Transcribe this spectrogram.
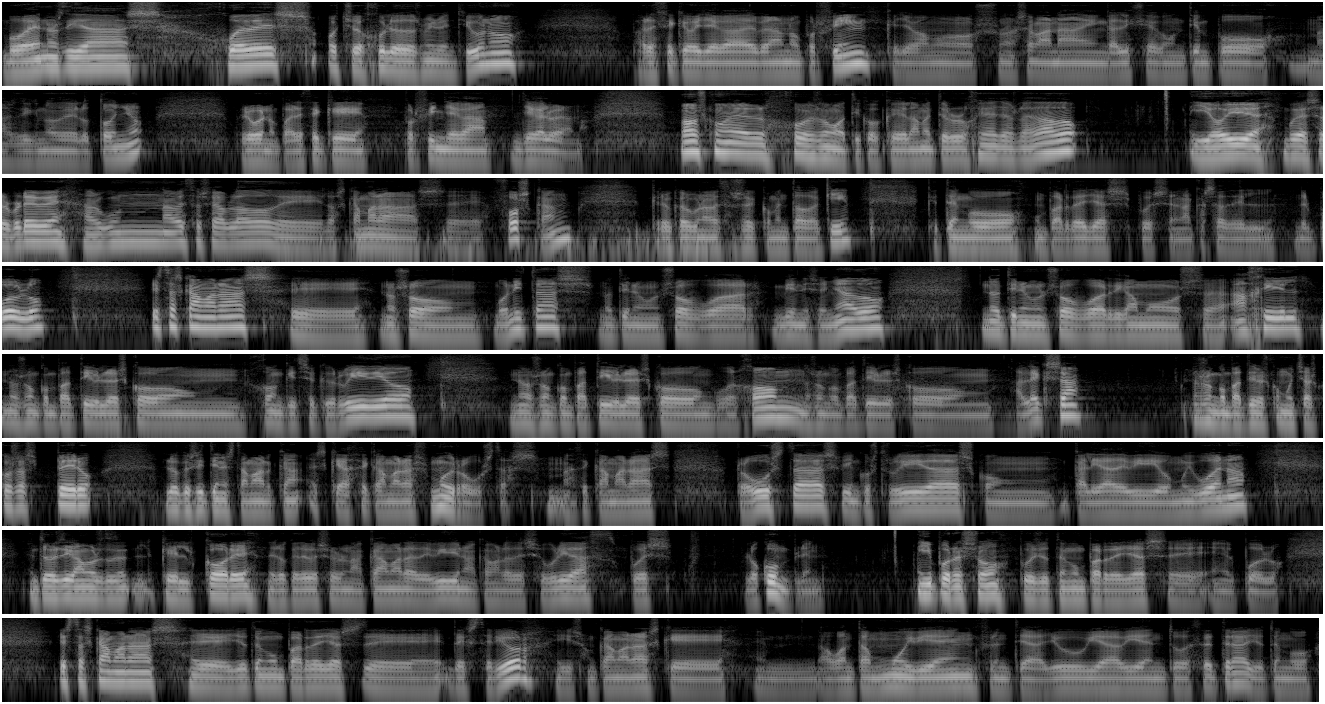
Buenos días, jueves 8 de julio de 2021. Parece que hoy llega el verano por fin, que llevamos una semana en Galicia con un tiempo más digno del otoño. Pero bueno, parece que por fin llega, llega el verano. Vamos con el jueves domótico, que la meteorología ya os la he dado. Y hoy eh, voy a ser breve. Alguna vez os he hablado de las cámaras eh, Foscan. Creo que alguna vez os he comentado aquí que tengo un par de ellas pues en la casa del, pueblo. Estas cámaras eh, no son bonitas, no tienen un software bien diseñado, no tienen un software, digamos, ágil, no son compatibles con HomeKit Secure Video, no son compatibles con Google Home, no son compatibles con Alexa, no son compatibles con muchas cosas, pero lo que sí tiene esta marca es que hace cámaras muy robustas. Hace cámaras robustas, bien construidas, con calidad de vídeo muy buena entonces digamos que el core de lo que debe ser una cámara de vídeo, una cámara de seguridad, pues lo cumplen. Y por eso pues yo tengo un par de ellas eh, en el pueblo. Estas cámaras, eh, yo tengo un par de ellas de, exterior y son cámaras que em, aguantan muy bien frente a lluvia, viento, etcétera. Yo tengo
